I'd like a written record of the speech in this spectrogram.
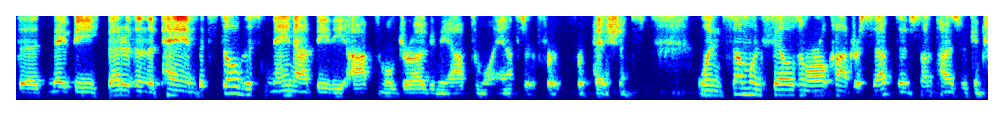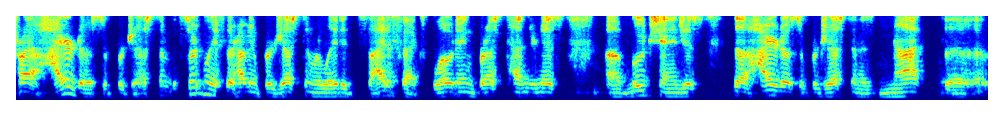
that may be better than the pain, but still, this may not be the optimal drug and the optimal answer for, for patients. When someone fails an oral contraceptive, sometimes we can try a higher dose of progestin, but certainly if they're having progestin related side effects, bloating, breast tenderness, uh, mood changes, the higher dose of progestin is not the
